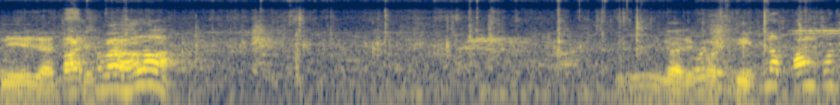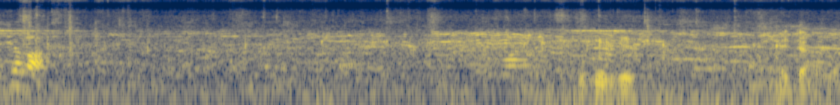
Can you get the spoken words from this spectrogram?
নিয়ে যাচ্ছে। গাড়ি এটা হলো।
